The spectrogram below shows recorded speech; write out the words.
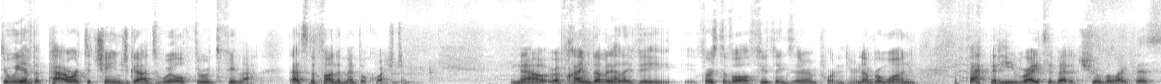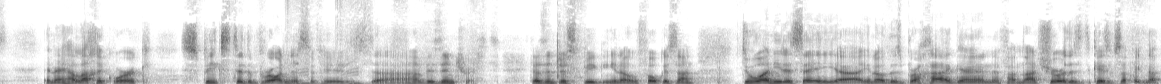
do we have the power to change God's will through tefillah? That's the fundamental question. Now, Rav Chaim David Halevi, first of all, a few things that are important here. Number one, the fact that he writes about a tshuva like this in a halachic work speaks to the broadness of his uh, of his interests. Doesn't just speak, you know, focus on, do I need to say, uh, you know, this bracha again? If I'm not sure, this is the case of Safik. No,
